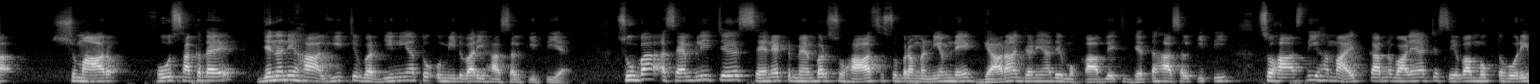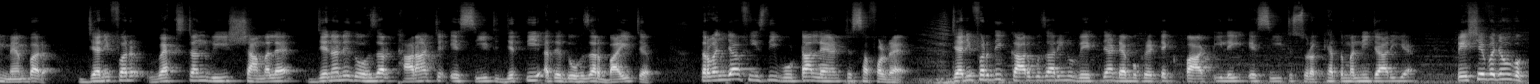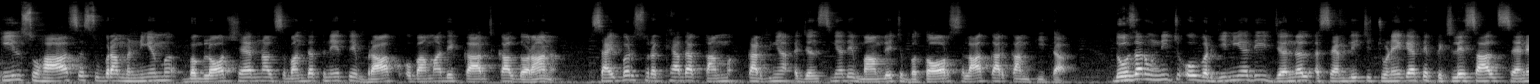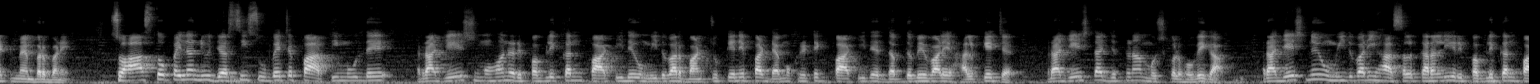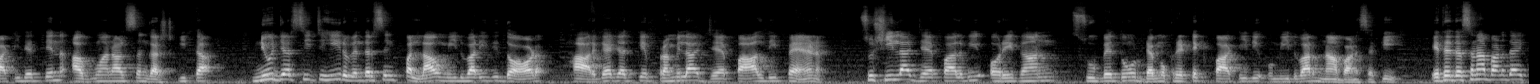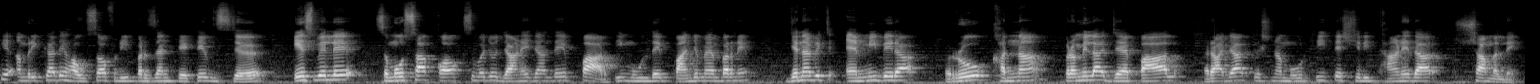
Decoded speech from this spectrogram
ਸ਼ੁਮਾਰ ਹੋ ਸਕਦਾ ਹੈ, ਜਿਨ੍ਹਾਂ ਨੇ ਹਾਲ ਹੀ 'ਚ ਵਰਜੀਨੀਆ ਤੋਂ ਉਮੀਦਵਾਰੀ ਹਾਸਲ ਕੀਤੀ ਹੈ। ਸੂਬਾ ਅਸੈਂਬਲੀ 'ਚ ਸੈਨੇਟ ਮੈਂਬਰ ਸੁਹਾਸ ਸੁਬਰਮਣੀਅਮ ਨੇ 11 ਜਣਿਆਂ ਦੇ ਮੁਕਾਬਲੇ 'ਚ ਜਿੱਤ ਹਾਸਲ ਕੀਤੀ। ਸੁਹਾਸ ਦੀ ਹਮਾਇਤ ਕਰਨ ਵਾਲਿਆਂ 'ਚ ਸੇਵਾ ਮੁਕਤ ਹੋ ਰਹੀ ਮੈਂਬਰ ਜੈਨੀਫਰ ਵੈਕਸਟਨ ਵੀ ਸ਼ਾਮਲ ਹੈ, ਜਿਨ੍ਹਾਂ ਨੇ 2018 'ਚ ਇਹ ਸੀਟ ਜਿੱਤੀ ਅਤੇ 2022 'ਚ 53% ਦੀ ਵੋਟਾਂ ਲੈਣ 'ਚ ਸਫਲ ਰਹੇ। ਜੈਨੀਫਰ ਦੀ ਕਾਰਗੁਜ਼ਾਰੀ ਨੂੰ ਵੇਖਦਿਆਂ ਡੈਮੋਕ੍ਰੈਟਿਕ ਪਾਰਟੀ ਲਈ ਇਹ ਸੀਟ ਸੁਰੱਖਿਅਤ ਮੰਨੀ ਜਾ ਰਹੀ ਹੈ। ਪੇਸ਼ੇ ਵਜੋਂ ਵਕੀਲ ਸੁਹਾਸ ਸੁਬਰਾਮਣੀਅਮ ਬੰਗਲੌਰ ਸ਼ਹਿਰ ਨਾਲ ਸੰਬੰਧਿਤ ਨੇ ਤੇ ਬਰਾਕ ਓਬਾਮਾ ਦੇ ਕਾਰਜਕਾਲ ਦੌਰਾਨ ਸਾਈਬਰ ਸੁਰੱਖਿਆ ਦਾ ਕੰਮ ਕਰਦੀਆਂ ਏਜੰਸੀਆਂ ਦੇ ਮਾਮਲੇ 'ਚ ਬਤੌਰ ਸਲਾਹਕਾਰ ਕੰਮ ਕੀਤਾ। 2019 'ਚ ਉਹ ਵਰਜੀਨੀਆ ਦੀ ਜਨਰਲ ਅਸੈਂਬਲੀ 'ਚ ਚੁਣੇ ਗਏ ਤੇ ਪਿਛਲੇ ਸਾਲ ਸੈਨੇਟ ਮੈਂਬਰ ਬਣੇ। ਸੁਹਾਸ ਤੋਂ ਪਹਿਲਾਂ ਨਿਊ ਜਰਸੀ ਸੂਬੇ 'ਚ ਭਾਰਤੀ ਮੂਲ ਦੇ ਰਾਜੇਸ਼ ਮੋਹਨ ਰਿਪਬਲਿਕਨ ਪਾਰਟੀ ਦੇ ਉਮੀਦਵਾਰ ਬਣ ਚੁੱਕੇ ਨੇ, ਪਰ ਡੈਮੋਕ੍ਰੈਟਿਕ ਪਾਰਟੀ ਦੇ ਦਬਦਬੇ ਵਾਲੇ ਹਲਕੇ 'ਚ ਰਾਜੇਸ਼ ਦਾ ਜਿੱਤਣਾ ਮੁਸ਼ਕਲ ਹੋਵੇਗਾ। ਰਾਜੇਸ਼ ਨੇ ਉਮੀਦਵਾਰੀ ਹਾਸਲ ਕਰਨ ਲਈ ਰਿਪਬਲਿਕਨ ਪਾਰਟੀ ਦੇ ਤਿੰਨ ਆਗੂਆਂ ਨਾਲ ਸੰਘਰਸ਼ ਕੀਤਾ। ਨਿਊ ਜਰਸੀ 'ਚ ਹੀ ਰਵਿੰਦਰ ਸਿੰਘ ਭੱਲਾ ਉਮੀਦਵਾਰੀ ਦੀ ਦੌੜ ਹਾਰ ਗਿਆ ਜਦਕਿ ਪ੍ਰਮਿਲਾ ਜੈਪਾਲ ਦੀ ਭੈਣ ਸੁਸ਼ੀਲਾ ਜੈਪਾਲ ਵੀ ਓਰੇਗਨ ਸੂਬੇ ਤੋਂ ਡੈਮੋਕ੍ਰੈਟਿਕ ਪਾਰਟੀ ਦੀ ਉਮੀਦਵਾਰ ਨਾ ਬਣ ਸਕੀ। ਇੱਥੇ ਦੱਸਣਾ ਬਣਦਾ ਹੈ ਕਿ ਅਮਰੀਕਾ ਦੇ ਹਾਊਸ ਆਫ ਰਿਪਰੈਜ਼ੈਂਟੇਟਿਵਸ 'ਚ ਇਸ ਵੇਲੇ ਸਮੋਸਾ ਕੌਕਸ ਵਜੋਂ ਜਾਣੇ ਜਾਂਦੇ ਭਾਰਤੀ ਮੂਲ ਦੇ ਪੰਜ ਮੈਂਬਰ ਨੇ, ਜਿਨ੍ਹਾਂ ਵਿੱਚ ਐਮੀ ਬੇਰਾ ਰੋ ਖੰਨਾ ਪ੍ਰਮਿਲਾ ਜੈਪਾਲ ਰਾਜਾ ਕ੍ਰਿਸ਼ਨਾ ਮੂਰਤੀ ਤੇ ਸ਼੍ਰੀ ਥਾਣੇਦਾਰ ਸ਼ਾਮਲ ਨੇ।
